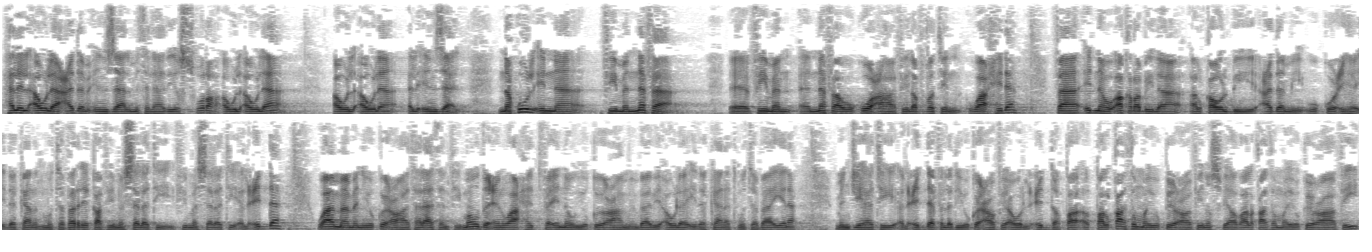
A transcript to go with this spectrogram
هل الأولى عدم إنزال مثل هذه الصورة أو الأولى؟ أو الأولى الإنزال. نقول إن في من نفى في من نفى وقوعها في لفظة واحدة فإنه أقرب إلى القول بعدم وقوعها إذا كانت متفرقة في مسألة في مسألة العدة. وأما من يوقعها ثلاثا في موضع واحد فإنه يوقعها من باب أولى إذا كانت متباينة من جهة العدة فالذي يوقعها في أول العدة طلقة ثم يوقعها في نصفها طلقة ثم يوقعها في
